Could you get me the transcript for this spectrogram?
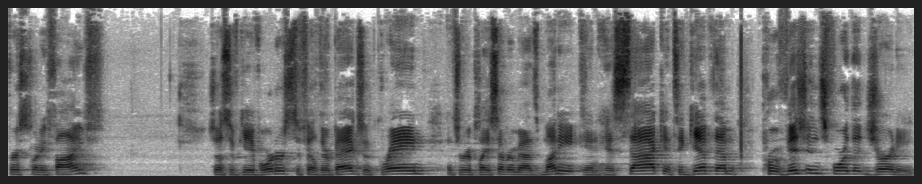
Verse 25 Joseph gave orders to fill their bags with grain and to replace every man's money in his sack and to give them provisions for the journey.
